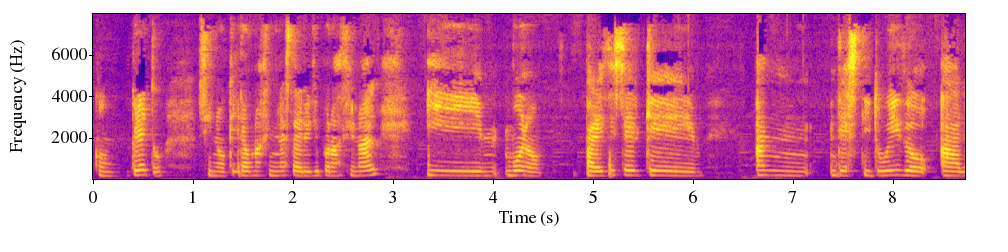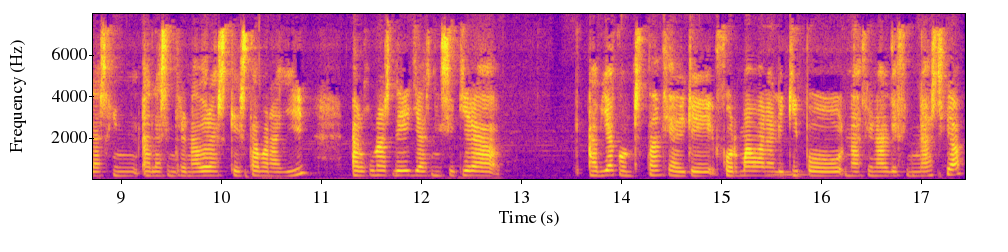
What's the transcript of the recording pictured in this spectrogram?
concreto, sino que era una gimnasta del equipo nacional. Y bueno, parece ser que han destituido a las, a las entrenadoras que estaban allí. Algunas de ellas ni siquiera había constancia de que formaban al equipo nacional de gimnasia.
